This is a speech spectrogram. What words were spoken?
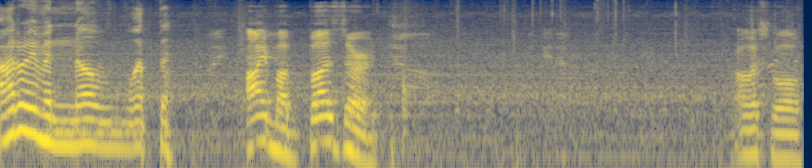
I don't even know what the. I'm a buzzard. Oh, it's full.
